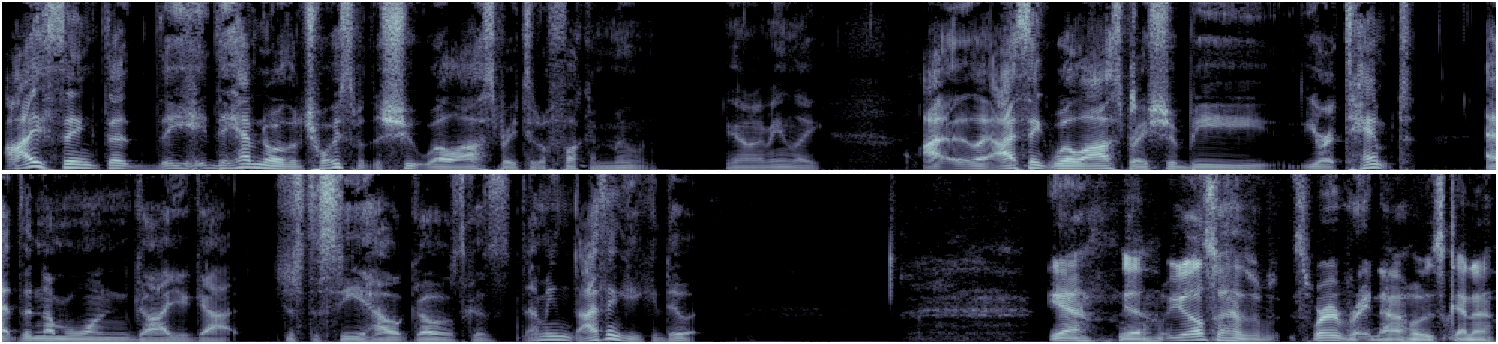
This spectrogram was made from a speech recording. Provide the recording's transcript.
I think that they they have no other choice but to shoot Will Ospreay to the fucking moon. You know what I mean? Like I like, I think Will Ospreay should be your attempt at the number one guy you got just to see how it goes cuz I mean, I think he could do it. Yeah, yeah. You also have Swerve right now, who's kind of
